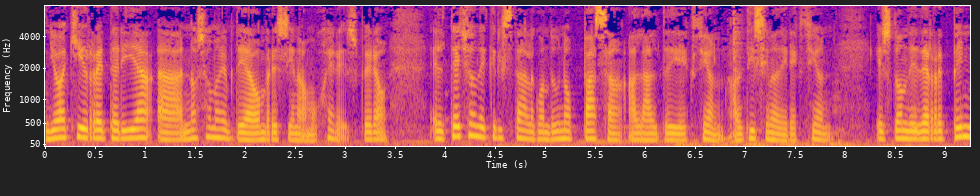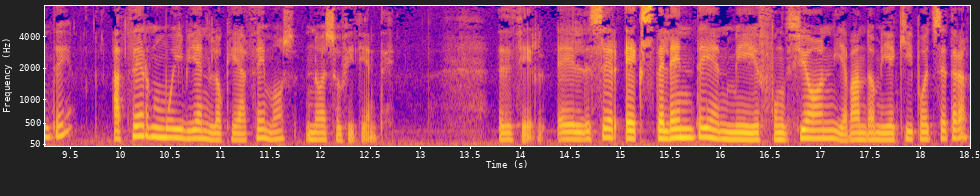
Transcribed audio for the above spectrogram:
yo aquí retería a, no solamente a hombres sino a mujeres, pero el techo de cristal cuando uno pasa a la alta dirección, altísima dirección, es donde de repente hacer muy bien lo que hacemos no es suficiente. Es decir, el ser excelente en mi función, llevando mi equipo, etcétera,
